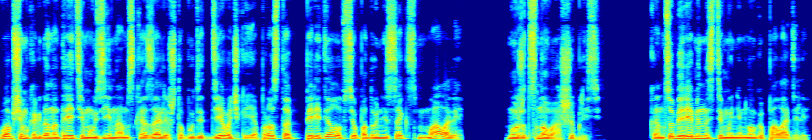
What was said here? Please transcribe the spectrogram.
В общем, когда на третьем УЗИ нам сказали, что будет девочка, я просто переделал все под унисекс, мало ли. Может, снова ошиблись. К концу беременности мы немного поладили.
